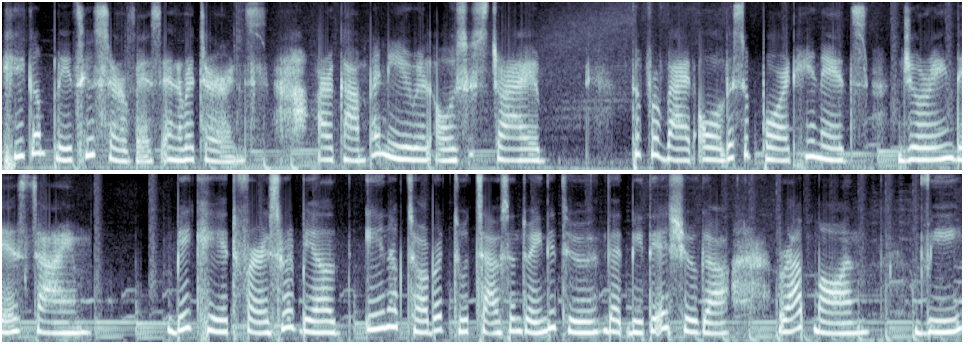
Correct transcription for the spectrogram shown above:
he completes his service and returns. Our company will also strive to provide all the support he needs during this time. Big Hit first revealed in October 2022 that BTS Suga, Rapmon, V,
